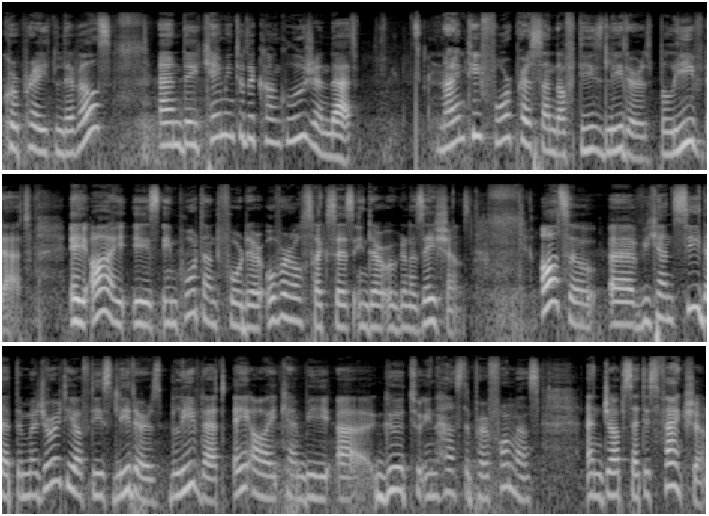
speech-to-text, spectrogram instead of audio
corporate levels, and they came into the conclusion that 94% of these leaders believe that AI is important for their overall success in their organizations. Also, uh, we can see that the majority of these leaders believe that AI can be uh, good to enhance the performance and job satisfaction.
